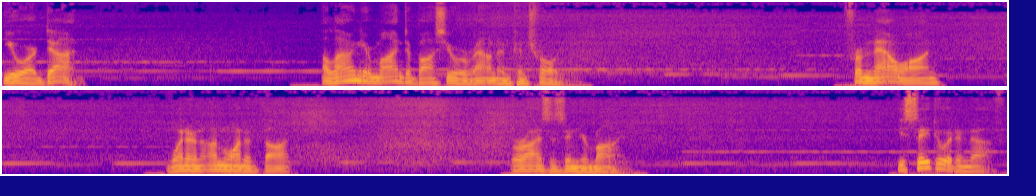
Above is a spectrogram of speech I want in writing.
you are done. Allowing your mind to boss you around and control you. From now on, when an unwanted thought arises in your mind, you say to it enough.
